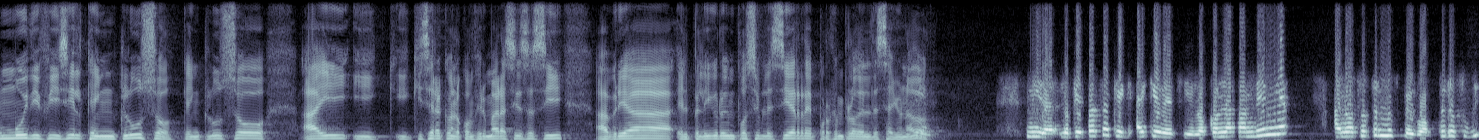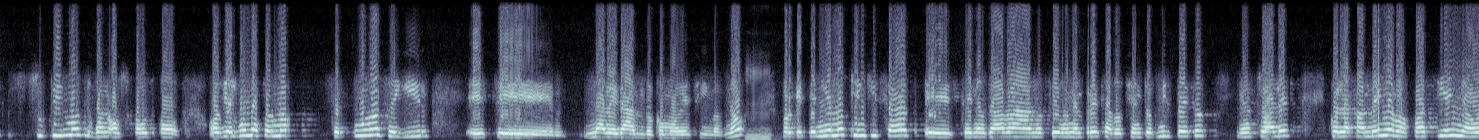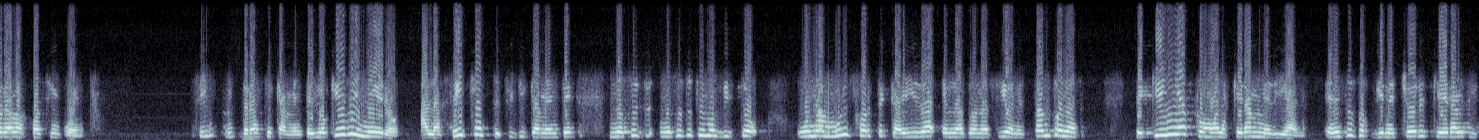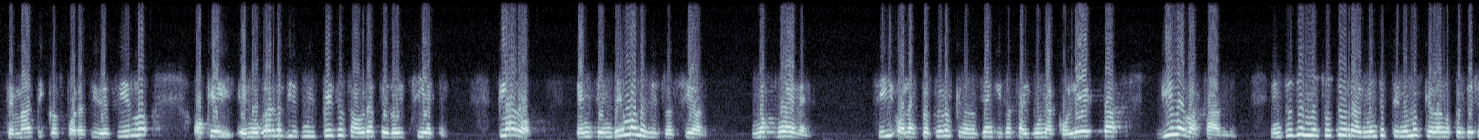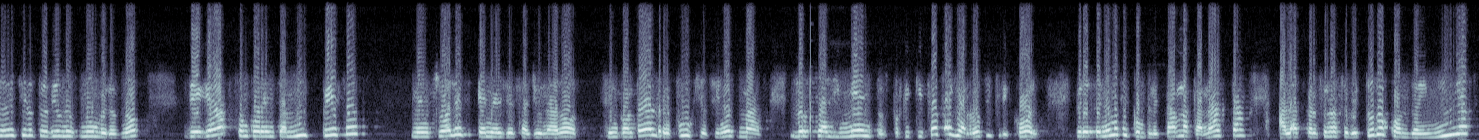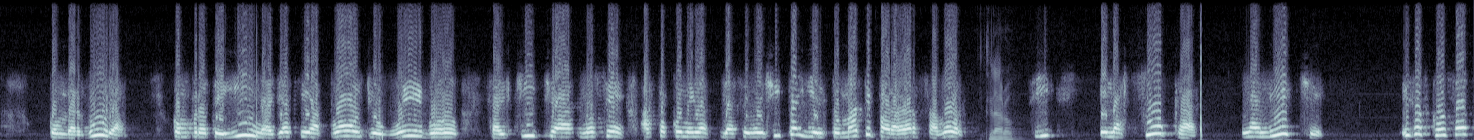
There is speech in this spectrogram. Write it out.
muy difícil que incluso, que incluso hay, y, quisiera que me lo confirmara si es así, habría el peligro de un posible cierre, por ejemplo, del desayunador. Mira, lo que pasa es que hay que decirlo, con la pandemia a nosotros nos pegó, pero supimos, bueno, o, de alguna forma se pudo seguir este, navegando, como decimos, ¿no? Porque teníamos quien quizás eh, se nos daba, no sé, una empresa 200 mil pesos mensuales con la pandemia bajó a 100 y ahora bajó a 50. ¿Sí? Drásticamente. Lo que es dinero, a la fecha específicamente, nosotros, nosotros hemos visto una muy fuerte caída en las donaciones, tanto en las pequeñas como las que eran medianas. En esos bienhechores que eran sistemáticos, por así decirlo, ok, en lugar de 10 mil pesos ahora te doy 7. Claro, entendemos la situación, no pueden, ¿sí? O las personas que nos hacían quizás alguna colecta, viene bajando. Entonces nosotros realmente tenemos que darnos cuenta. Yo decía el otro día unos números, ¿no? De gas son 40 mil pesos mensuales en el desayunador, sin contar el refugio, si no es más. Los alimentos, porque quizás hay arroz y frijol, pero tenemos que completar la canasta a las personas, sobre todo cuando hay niñas, con verdura, con proteína, ya sea pollo, huevo, salchicha, no sé, hasta con la cebollita y el tomate para dar sabor. Claro. ¿Sí? El azúcar, la leche. Esas cosas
